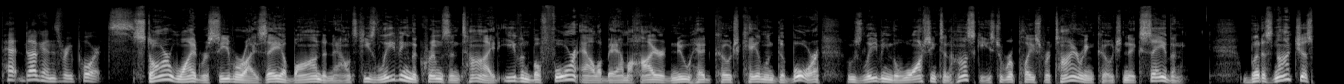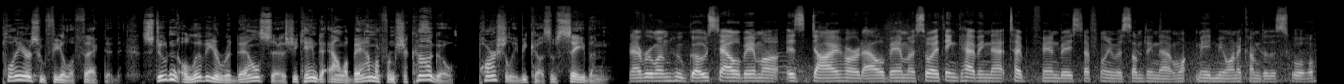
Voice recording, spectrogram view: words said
Pat Duggins reports. Star wide receiver Isaiah Bond announced he's leaving the Crimson Tide even before Alabama hired new head coach Kalen DeBoer, who's leaving the Washington Huskies to replace retiring coach Nick Saban. But it's not just players who feel affected. Student Olivia Riddell says she came to Alabama from Chicago, partially because of Saban. Everyone who goes to Alabama is diehard Alabama, so I think having that type of fan base definitely was something that made me want to come to the school.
